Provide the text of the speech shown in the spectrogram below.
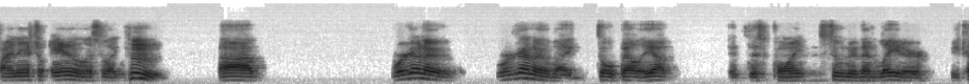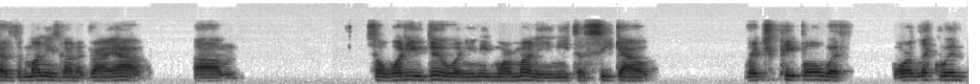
financial analysts, like, hmm, uh, we're gonna we're gonna like go belly up at this point sooner than later because the money's gonna dry out. Um, so what do you do when you need more money? You need to seek out rich people with more liquid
